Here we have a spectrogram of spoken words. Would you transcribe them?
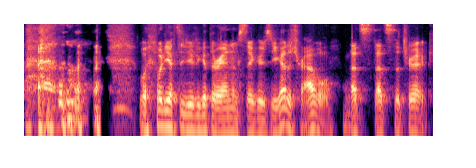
what, what do you have to do to get the random stickers? You got to travel. That's that's the trick.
